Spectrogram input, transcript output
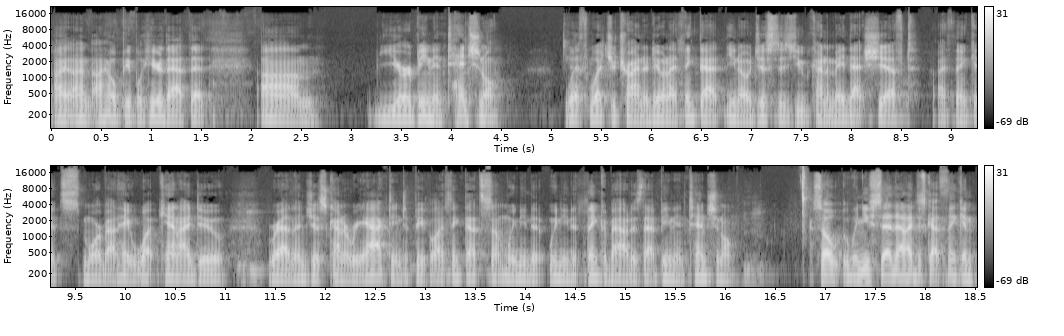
I, I, I hope people hear that that um, you're being intentional with what you're trying to do, and I think that you know, just as you kind of made that shift, I think it's more about hey, what can I do, mm-hmm. rather than just kind of reacting to people. I think that's something we need to we need to think about is that being intentional. Mm-hmm. So when you said that, I just got thinking,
